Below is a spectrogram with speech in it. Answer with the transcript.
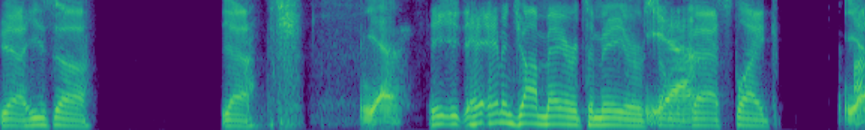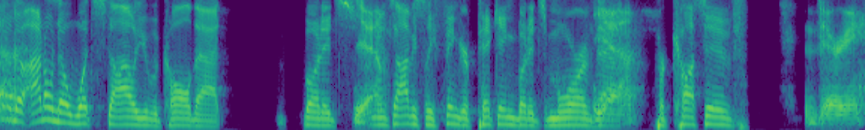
Yeah, he's uh, yeah. Yeah, He, him and John Mayer to me are some Yeah. of the best. Like yeah, I don't know, I don't know what style you would call that, but it's I mean, it's obviously finger picking, but it's more of that yeah, percussive very,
